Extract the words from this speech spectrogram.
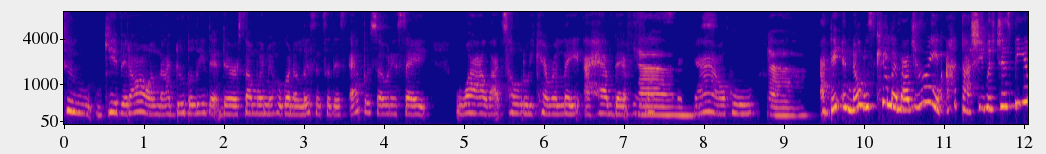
To give it all. And I do believe that there are some women who are going to listen to this episode and say, wow, I totally can relate. I have that yes. friend now who yeah. I didn't know was killing my dream. I thought she was just being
